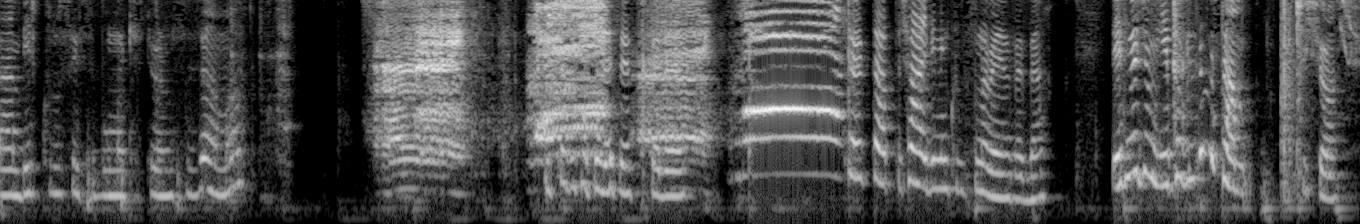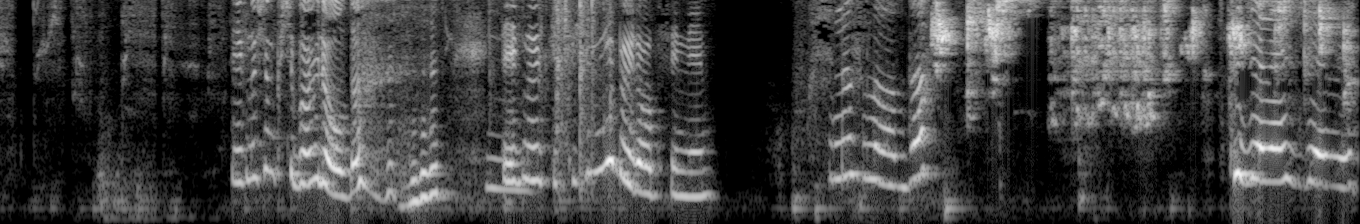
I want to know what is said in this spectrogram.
Ben bir kuzu sesi bulmak istiyorum size ama. İşte bu şekilde ses çıkarır. Çok tatlı. Şahidi'nin kuzusuna benzedi. Defne'cim yapabildin mi sen kuşu? Defne'cim kuşu böyle oldu. Defne'cim kuşun niye böyle oldu senin? Kuşu nasıl oldu? Kuşa benziyor.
